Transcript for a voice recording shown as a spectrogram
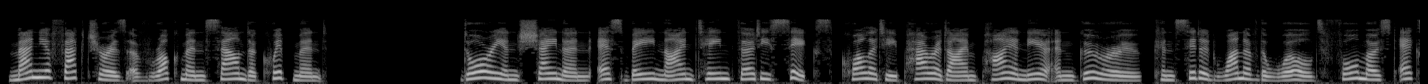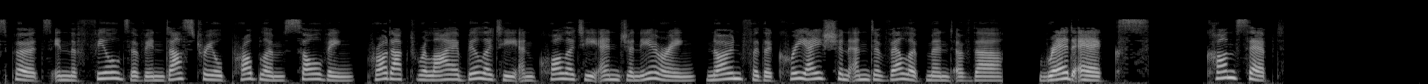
Manufacturers of Rockman sound equipment, Dorian Shainin SB 1936 quality paradigm pioneer and guru, considered one of the world's foremost experts in the fields of industrial problem solving, product reliability and quality engineering, known for the creation and development of the Red X concept,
